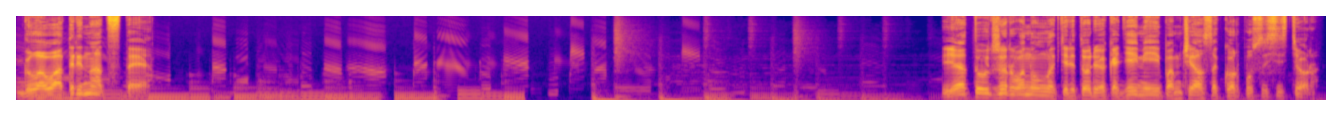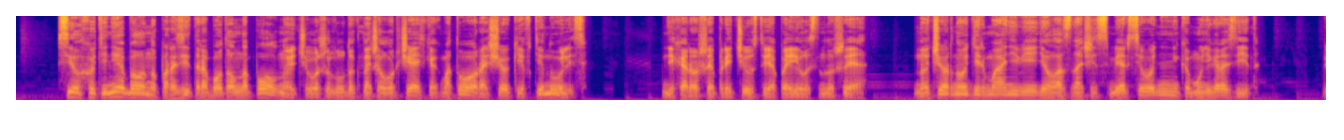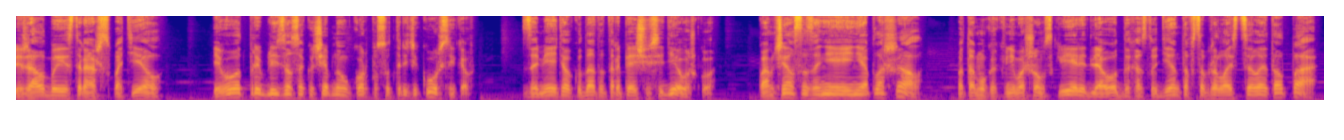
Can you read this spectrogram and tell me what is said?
Глава 13. Я тут же рванул на территорию Академии и помчался к корпусу сестер. Сил хоть и не было, но паразит работал на полную, чего желудок начал урчать, как мотор, а щеки втянулись. Нехорошее предчувствие появилось на душе. Но черного дерьма не видел, а значит, смерть сегодня никому не грозит. Бежал быстро, аж вспотел. И вот приблизился к учебному корпусу третьекурсников. Заметил куда-то торопящуюся девушку. Помчался за ней и не оплошал, потому как в небольшом сквере для отдыха студентов собралась целая толпа.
